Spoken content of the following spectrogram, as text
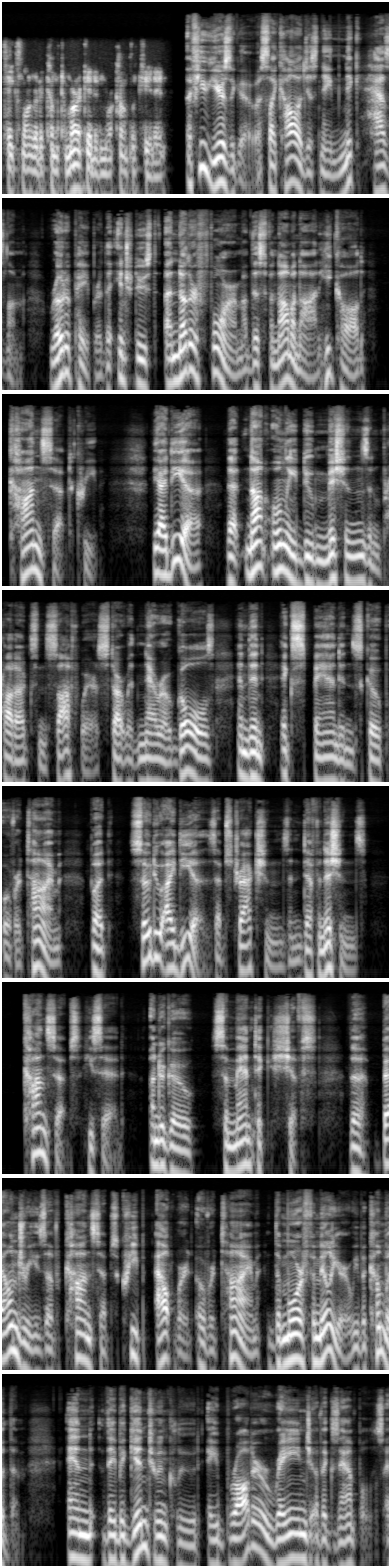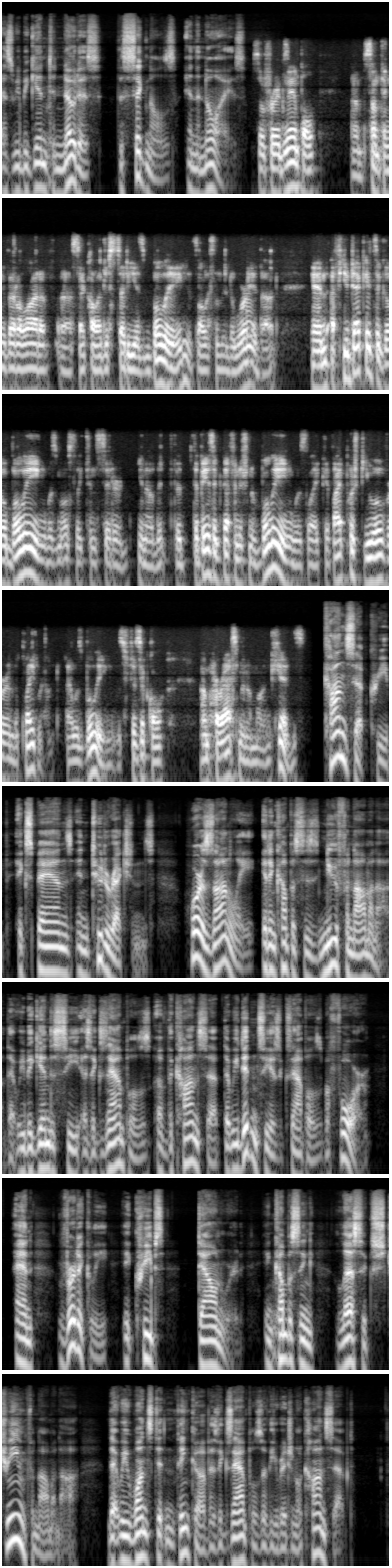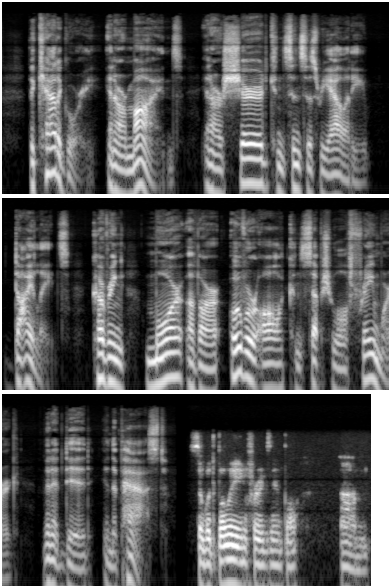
takes longer to come to market and more complicated. A few years ago, a psychologist named Nick Haslam wrote a paper that introduced another form of this phenomenon he called concept creep. The idea that not only do missions and products and software start with narrow goals and then expand in scope over time, but so do ideas, abstractions, and definitions. Concepts, he said, undergo semantic shifts. The boundaries of concepts creep outward over time the more familiar we become with them, and they begin to include a broader range of examples as we begin to notice the signals in the noise. So, for example, um, something that a lot of uh, psychologists study is bullying. It's always something to worry about. And a few decades ago, bullying was mostly considered, you know, the, the, the, basic definition of bullying was like if I pushed you over in the playground, that was bullying. It was physical um, harassment among kids. Concept creep expands in two directions. Horizontally, it encompasses new phenomena that we begin to see as examples of the concept that we didn't see as examples before. And vertically, it creeps downward, encompassing less extreme phenomena that we once didn't think of as examples of the original concept. The category, in our minds, in our shared consensus reality, dilates, covering more of our overall conceptual framework than it did in the past. So, with bullying, for example, um,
